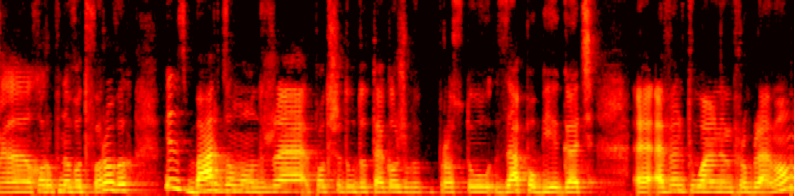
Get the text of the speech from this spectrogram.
E, chorób nowotworowych, więc bardzo mądrze podszedł do tego, żeby po prostu zapobiegać e, ewentualnym problemom.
